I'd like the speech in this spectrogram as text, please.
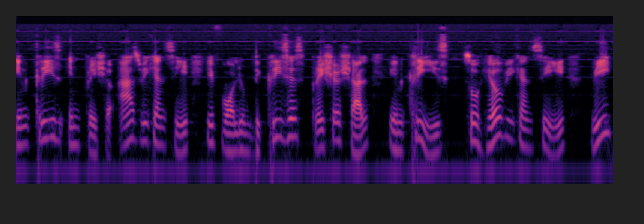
increase in pressure. As we can see if volume decreases pressure shall increase. So here we can see we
